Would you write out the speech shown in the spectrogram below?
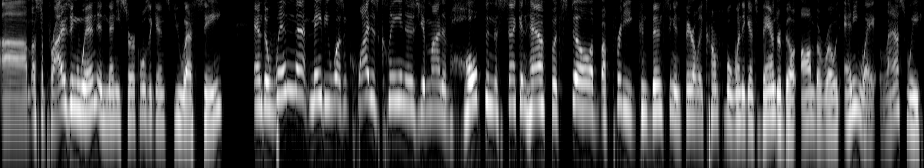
Um, a surprising win in many circles against usc and a win that maybe wasn't quite as clean as you might have hoped in the second half, but still a, a, pretty convincing and fairly comfortable win against Vanderbilt on the road anyway last week.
